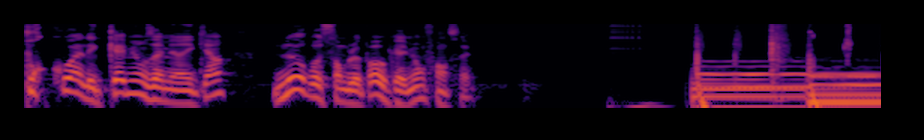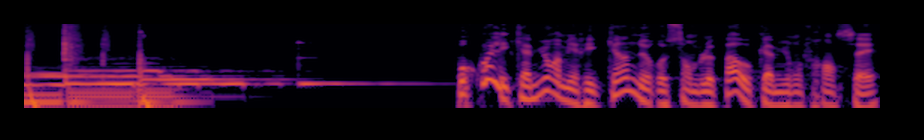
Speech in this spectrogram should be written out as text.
Pourquoi les camions américains ne ressemblent pas aux camions français? Pourquoi les camions américains ne ressemblent pas aux camions français?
